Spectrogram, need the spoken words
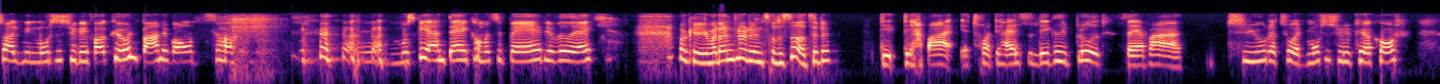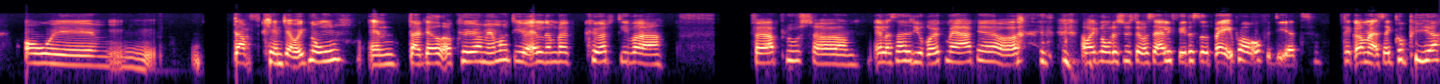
solgt min motorcykel for at købe en barnevogn, så øh, måske jeg en dag kommer tilbage, det ved jeg ikke. Okay, hvordan blev du introduceret til det? Det, det har bare, jeg tror, det har altid ligget i blodet, da jeg var 20, der tog et motorcykelkørekort. Og øh, der kendte jeg jo ikke nogen, end der gad at køre med mig. De, alle dem, der kørte, de var 40 plus, og ellers havde de rygmærke, og der var ikke nogen, der synes det var særlig fedt at sidde bagpå, fordi at, det gør man altså ikke på piger.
